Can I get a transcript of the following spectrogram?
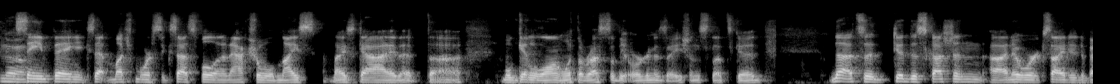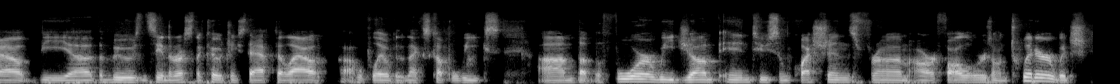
no. same thing, except much more successful and an actual nice, nice guy that uh, will get along with the rest of the organization. So that's good. No, it's a good discussion. Uh, I know we're excited about the uh, the moves and seeing the rest of the coaching staff fill out. Uh, hopefully over the next couple weeks. Um, but before we jump into some questions from our followers on Twitter, which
